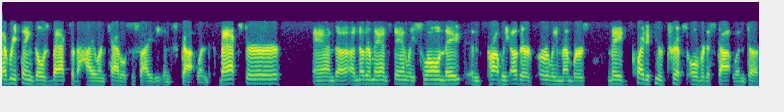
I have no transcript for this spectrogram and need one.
Everything goes back to the Highland Cattle Society in Scotland. Baxter and uh, another man, Stanley Sloan, they and probably other early members made quite a few trips over to Scotland to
